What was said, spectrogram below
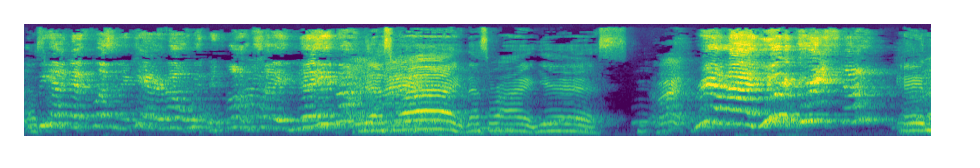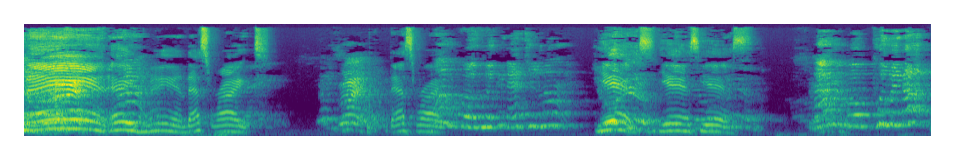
Don't be out there fussing and carrying on with the unsaved neighbor. That's right. That's right. Yes. Right. Realize you the Christian. Amen. Amen. That's right. Right. That's right. Other folks looking at you like, Yes. Yes. Yes. a lot of folks pulling up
